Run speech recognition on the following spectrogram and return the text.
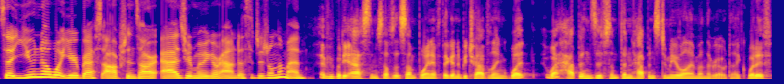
so you know what your best options are as you're moving around as a digital nomad. Everybody asks themselves at some point if they're going to be traveling, what what happens if something happens to me while I'm on the road? Like what if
